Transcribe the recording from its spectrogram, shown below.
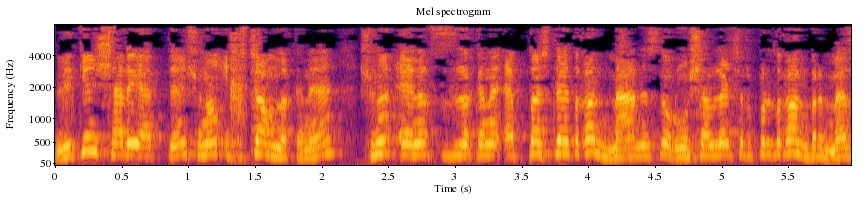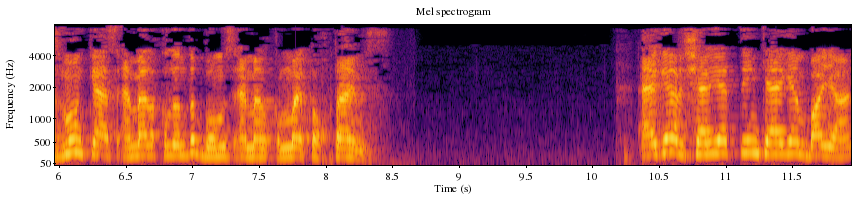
Lekin shariatdan shuning ixchamligini shuni aniqsizligini ap tashlaydigan ma'nisini ro'shanlashtiradigan bir mazmun kas amal qilindi bo'lmasa amal qilmay to'xtaymiz. Agar shariatdan kelgan bayon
